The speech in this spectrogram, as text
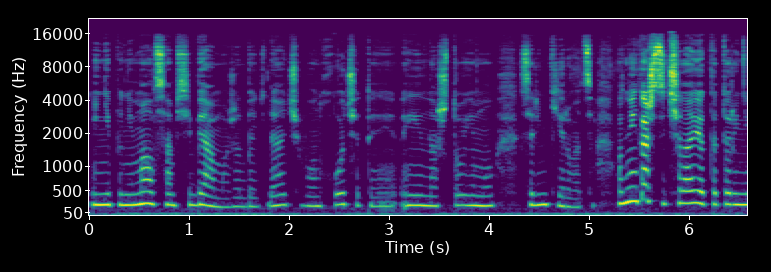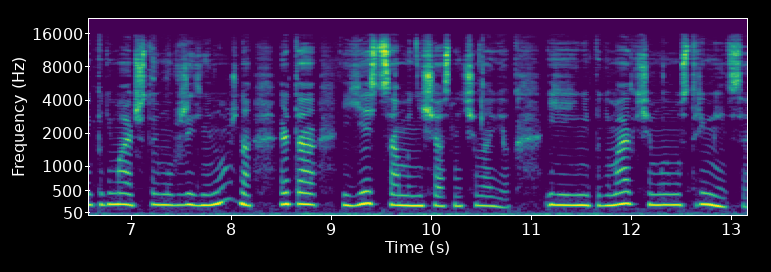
и не понимал сам себя, может быть, да, чего он хочет и, и на что ему сориентироваться. Вот мне кажется, человек, который не понимает, что ему в жизни нужно, это и есть самый несчастный человек и не понимает, к чему ему стремиться.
